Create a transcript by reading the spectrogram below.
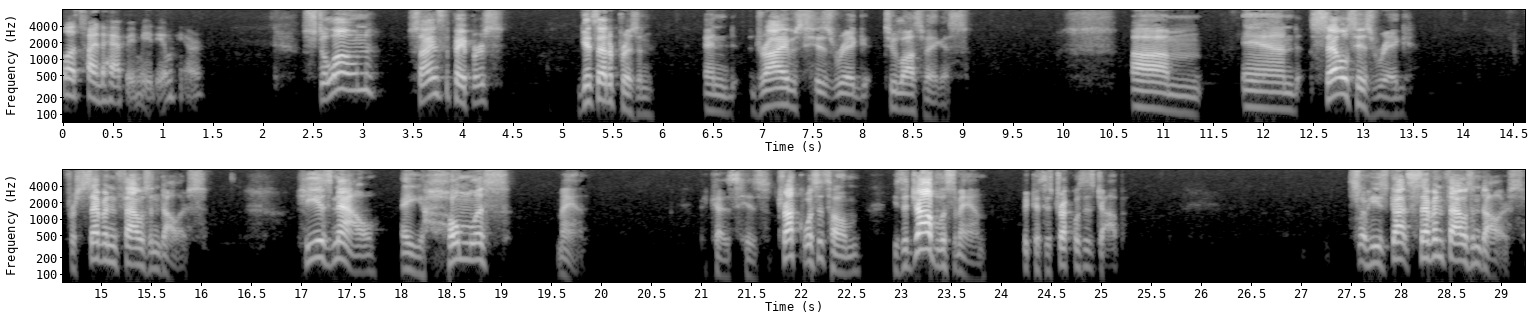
let's find a happy medium here. Stallone signs the papers, gets out of prison, and drives his rig to Las Vegas. Um, and sells his rig for seven thousand dollars. He is now a homeless man because his truck was his home. He's a jobless man because his truck was his job. So he's got seven thousand dollars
